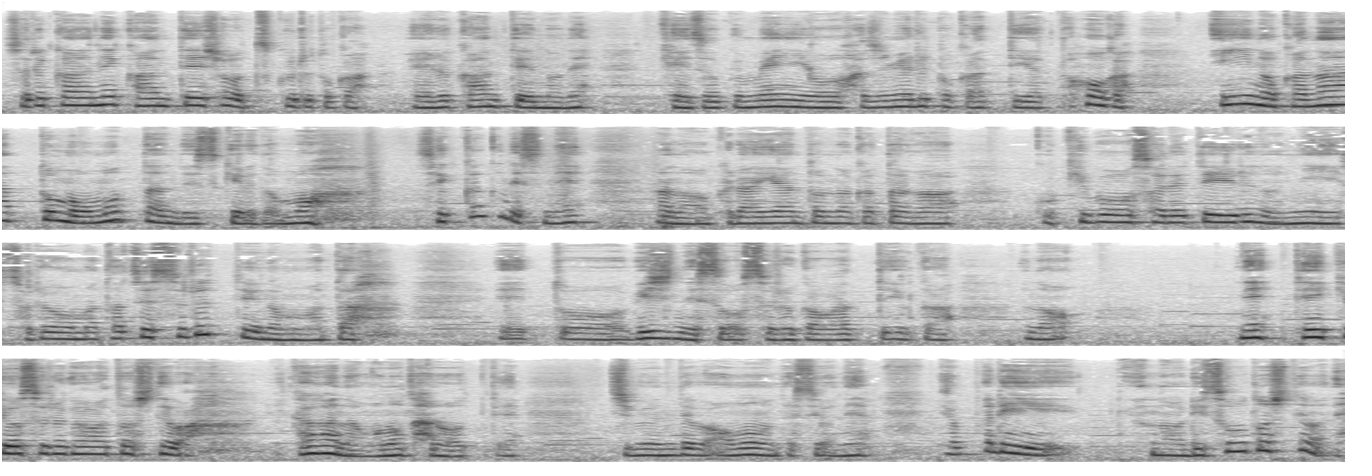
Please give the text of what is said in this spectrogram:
それからね鑑定書を作るとかメール鑑定のね継続メニューを始めるとかってやった方がいいのかなとも思ったんですけれども せっかくですねあのクライアントの方がご希望されているのにそれをお待たせするっていうのもまた、えっと、ビジネスをする側っていうかあの、ね、提供する側としてはいかがなものだろうって自分では思うんですよね。やっぱりあの理想としてはね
